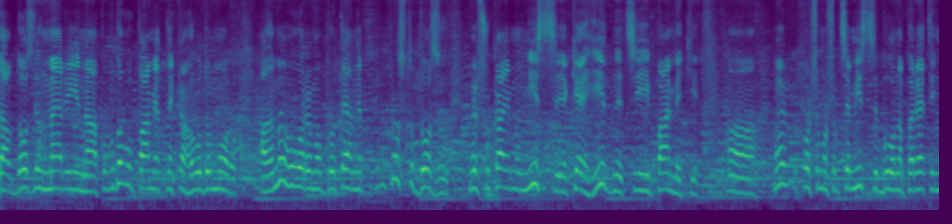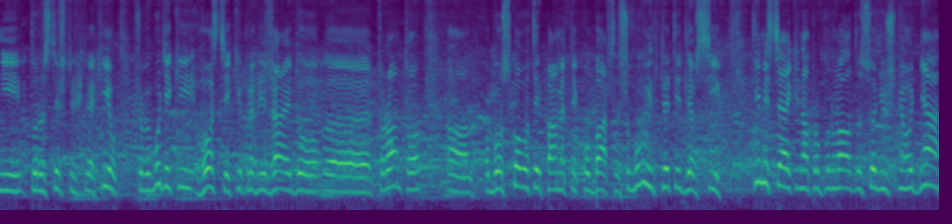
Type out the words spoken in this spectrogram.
дав дозвіл мерії на побудову пам'ятника голодомору. Але ми говоримо про те, не просто дозвіл. Ми шукаємо місце, яке гідне цієї пам'яті. Ми хочемо, щоб це місце було на перетині туристичних шляхів, щоб будь-які гості, які приїжджають до е, Торонто, обов'язково цей пам'ятник побачили, щоб був відкритий для всіх. Ті місця, які нам пропонували до сьогоднішнього дня,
